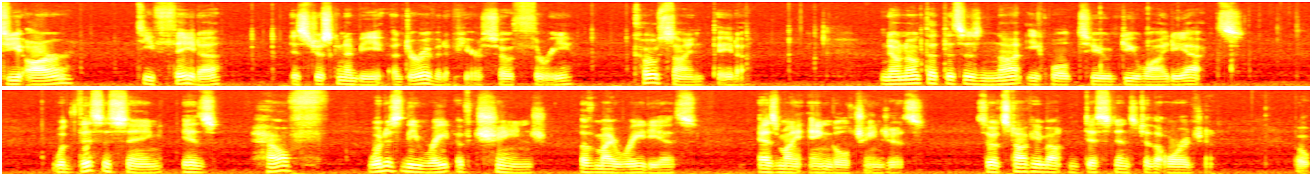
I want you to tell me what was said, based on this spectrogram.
dr d theta is just going to be a derivative here, so 3 cosine theta. Now note that this is not equal to dy dx. What this is saying is how what is the rate of change of my radius as my angle changes. So it's talking about distance to the origin. But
